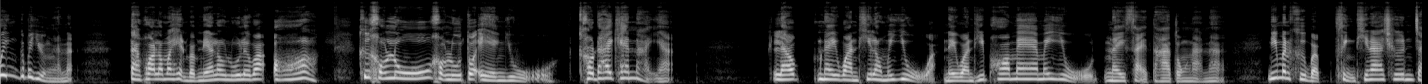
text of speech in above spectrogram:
วิ่งก็ไปอยู่อย่างนั้นอะแต่พอเรามาเห็นแบบนี้เรารู้เลยว่าอ๋อคือเขารู้เขารู้ตัวเองอยู่ เขาได้แค่ไหนอะ แล้วในวันที่เราไม่อยู่อะ ในวันที่พ่อแม่ไม่อยู่ในสายตาตรงนั้นอะ นี่มันคือแบบสิ่งที่น่าชื่นใจ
